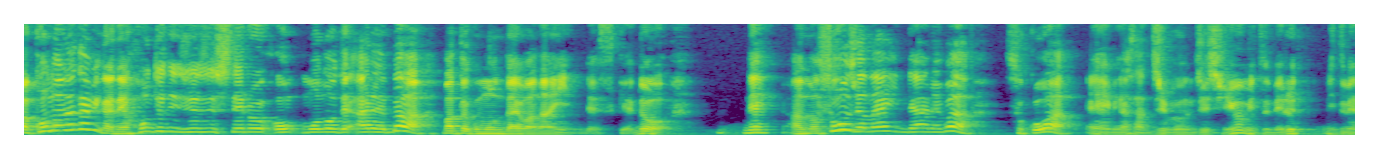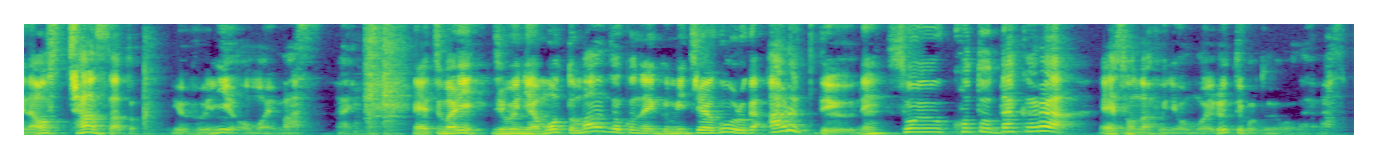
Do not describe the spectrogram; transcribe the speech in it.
まあ、この中身がね、本当に充実しているものであれば、全く問題はないんですけど、ね、あの、そうじゃないんであれば、そこは、えー、皆さん自分自身を見つめる、見つめ直すチャンスだというふうに思います。はい。えー、つまり、自分にはもっと満足のいく道やゴールがあるっていうね、そういうことだから、えー、そんなふうに思えるってことでございます。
